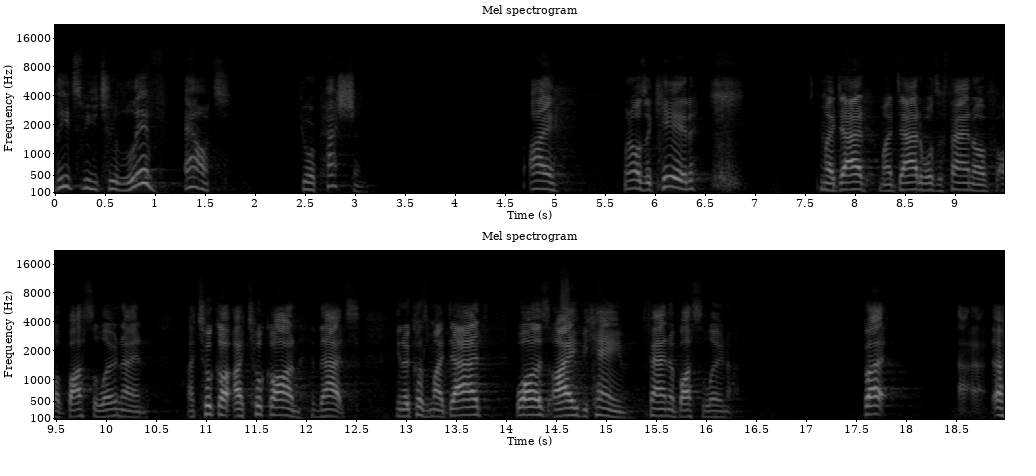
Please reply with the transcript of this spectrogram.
leads me to live out your passion. I, when I was a kid, my dad, my dad was a fan of, of Barcelona, and I took, I took on that, you know, because my dad was, I became fan of Barcelona. But a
